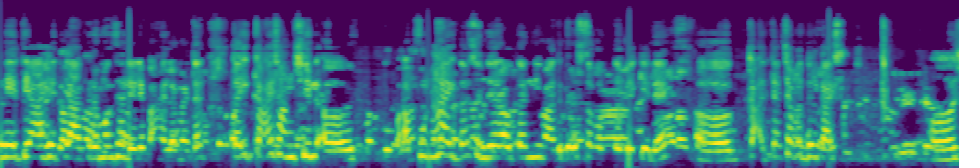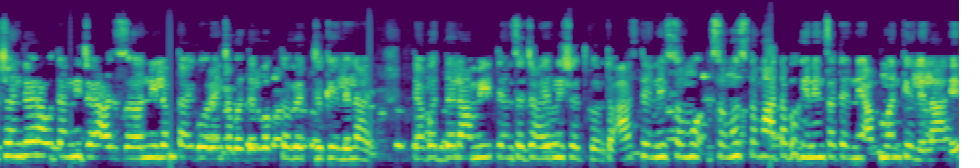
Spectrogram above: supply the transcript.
नेते आहेत ते आक्रमक झालेले पाहायला मिळतात. ताई काय सांगशील? पुन्हा एकदा संजय राऊतांनी वादग्रस्त वक्तव्य केलंय. त्याच्याबद्दल काय सांगशील? संजय राऊतांनी जे आज अ, नीलमताई यांच्याबद्दल वक्तव्य व्यक्त केलेलं आहे त्याबद्दल आम्ही त्यांचा जाहीर निषेध करतो. आज त्यांनी सम- समस्त माता भगिनींचा त्यांनी अपमान केलेला आहे.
